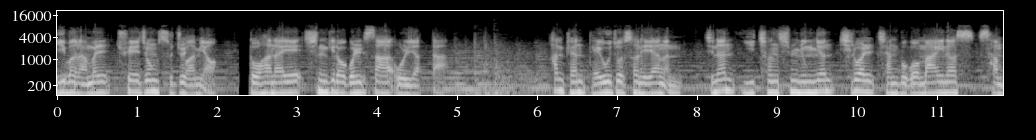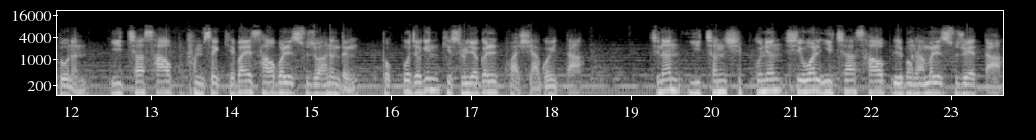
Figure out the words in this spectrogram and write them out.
2번함을 최종 수주하며 또 하나의 신기록을 쌓아 올렸다. 한편 대우조선 해양은 지난 2016년 7월 장보고 마이너스 3호는 2차 사업 탐색 개발 사업을 수주하는 등 독보적인 기술력을 과시하고 있다. 지난 2019년 10월 2차 사업 일본함을 수주했다.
